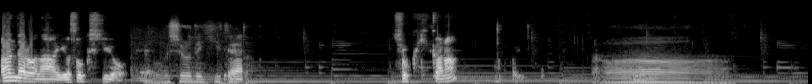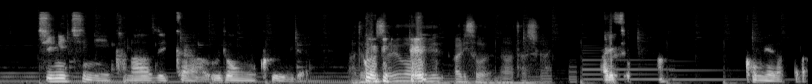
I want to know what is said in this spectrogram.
なんだろうな、予測しよう。え後ろで聞いとった。ー食器かな？やっぱり。あ一日に必ず一回はうどんを食うみたいな。でもそれはあり ありそうだな、確かに。ありそうだな。小宮だったら。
